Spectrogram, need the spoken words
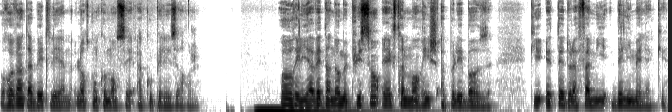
revint à Bethléem lorsqu'on commençait à couper les orges. Or il y avait un homme puissant et extrêmement riche appelé Boz, qui était de la famille d'Elimelech.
